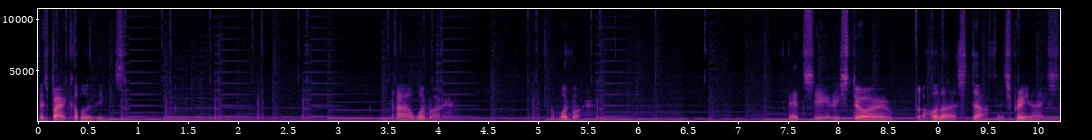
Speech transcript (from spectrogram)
let's buy a couple of these. Uh, one more. One more. Let's see, restore a whole lot of stuff. That's pretty nice.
